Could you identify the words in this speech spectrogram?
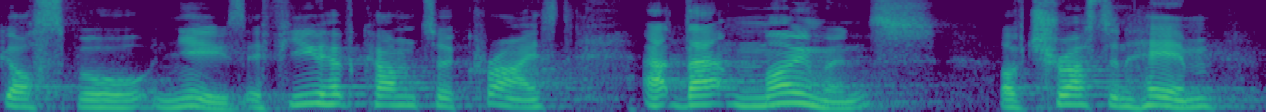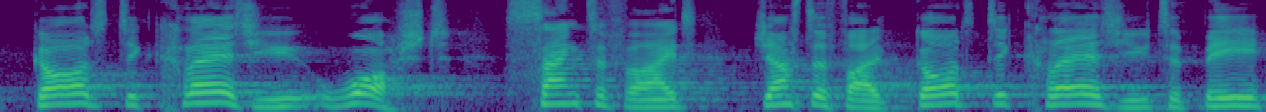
gospel news. If you have come to Christ at that moment of trust in Him, God declares you washed, sanctified, justified. God declares you to be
